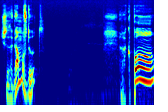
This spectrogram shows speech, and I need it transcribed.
שזה גם עבדות, רק פה,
